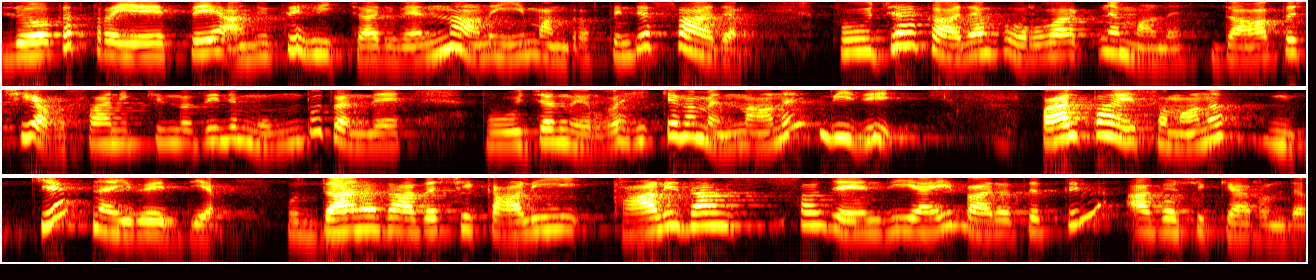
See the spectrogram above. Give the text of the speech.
ലോകത്രയത്തെ അനുഗ്രഹിച്ചാലും എന്നാണ് ഈ മന്ത്രത്തിന്റെ സാരം. പൂജാകാലം പൂർവാജ്ഞമാണ് ദ്വാദശി അവസാനിക്കുന്നതിന് മുമ്പ് തന്നെ പൂജ നിർവഹിക്കണമെന്നാണ് വിധി. പാൽപായസമാണ് മുഖ്യ നൈവേദ്യം. ഉദ്ദാനദ്വാദശി കാളി കാളിദാസ ജയന്തിയായി ഭാരതത്തിൽ ആഘോഷിക്കാറുണ്ട്.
